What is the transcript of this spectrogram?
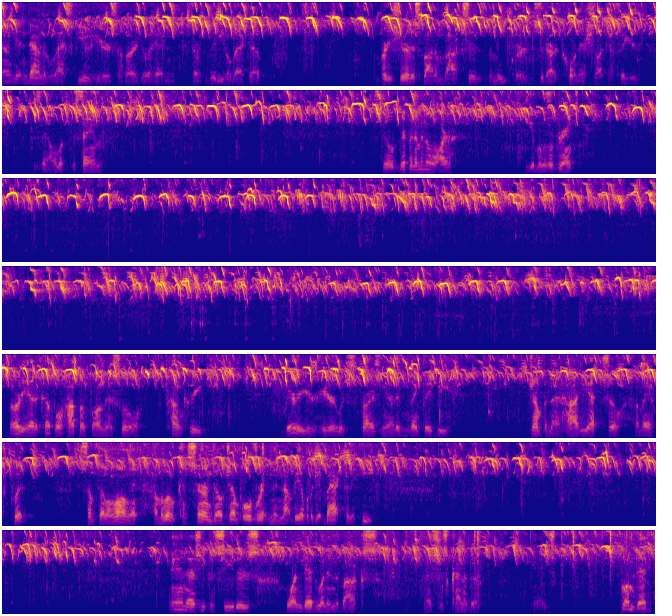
I'm getting down to the last few here, so I'll go ahead and start the video back up. I'm pretty sure this bottom box is the meat birds, the dark Cornish, like I figured, because they all look the same. Still dipping them in the water. Give them a little drink. I already had a couple hop up on this little concrete barrier here, which surprised me. I didn't think they'd be jumping that high yet, so I may have to put something along it. I'm a little concerned they'll jump over it and then not be able to get back to the heat. And as you can see, there's one dead one in the box. That's just kind of the, yeah, he's plumb dead.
